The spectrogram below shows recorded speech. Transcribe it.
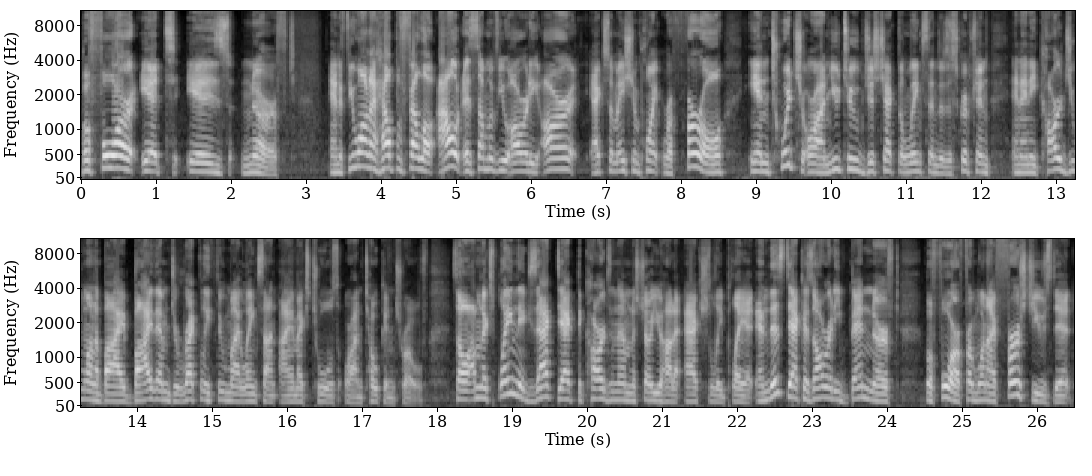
before it is nerfed. And if you want to help a fellow out, as some of you already are, exclamation point referral in Twitch or on YouTube, just check the links in the description. And any cards you want to buy, buy them directly through my links on IMX Tools or on Token Trove. So I'm going to explain the exact deck, the cards, and then I'm going to show you how to actually play it. And this deck has already been nerfed before from when I first used it.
